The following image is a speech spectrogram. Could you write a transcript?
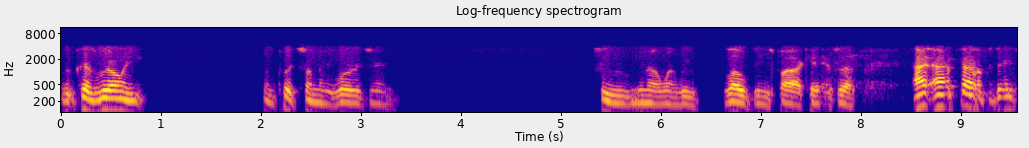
because we're only can put so many words in to you know when we load these podcasts up. I, I titled today's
